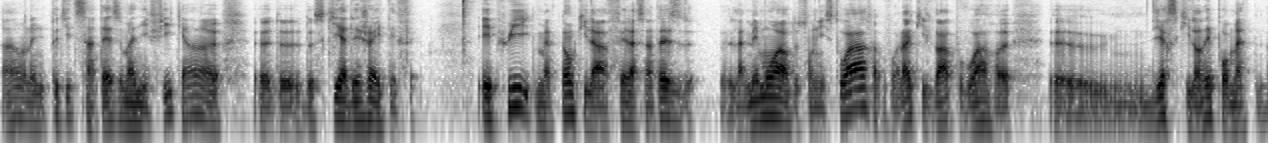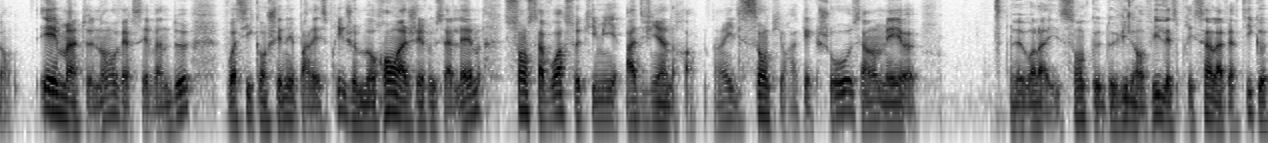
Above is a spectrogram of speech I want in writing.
Hein. on a une petite synthèse magnifique hein, euh, de, ce qui a déjà été fait. Et puis, maintenant qu'il a fait la synthèse de, la mémoire de son histoire, voilà qu'il va pouvoir euh, euh, dire ce qu'il en est pour maintenant. Et maintenant, verset 22, voici qu'enchaîné par l'Esprit, je me rends à Jérusalem sans savoir ce qui m'y adviendra. Il sent qu'il y aura quelque chose, mais euh, euh, voilà, il sent que de ville en ville, l'Esprit Saint l'avertit que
